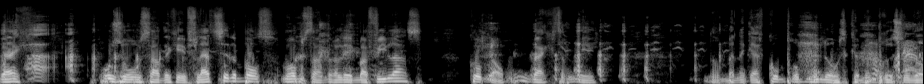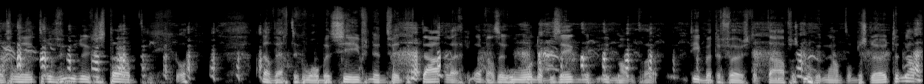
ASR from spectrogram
Weg. Hoezo staan er geen flats in het bos? Waarom staan er alleen maar villa's? Kom nou, weg ermee. Dan ben ik echt compromisloos. Ik heb in Brussel wel voor hetere vuren gestaan. Dan werd er gewoon met 27 talen. Dat was er gewoon op bezig met iemand eh, die met de vuist op tafel sloeg en een aantal besluiten nam.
